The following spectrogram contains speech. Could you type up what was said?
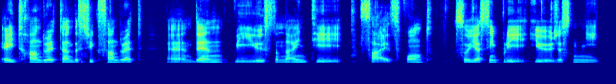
800 and 600 and then we use the 90 size font. So yeah simply you just need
